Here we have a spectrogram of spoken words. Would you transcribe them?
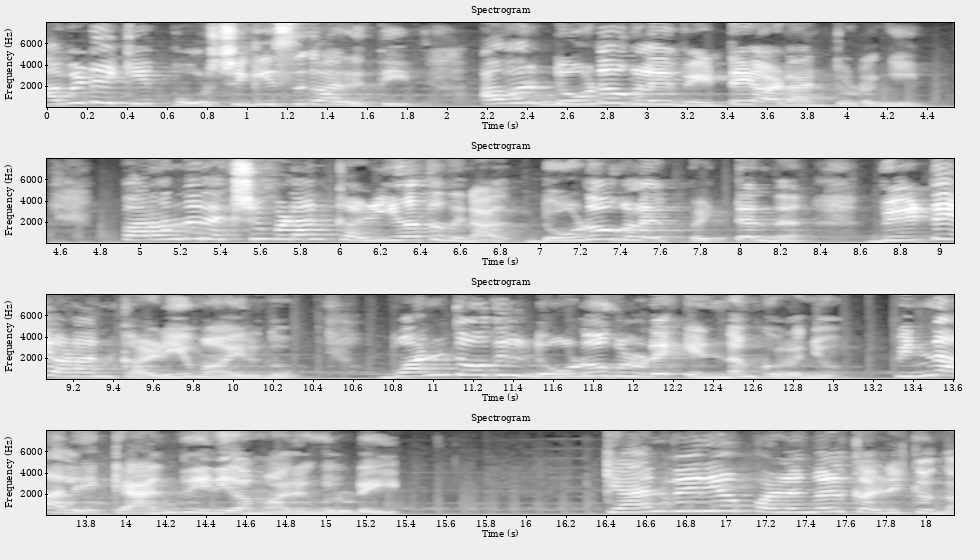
അവിടേക്ക് പോർച്ചുഗീസുകാരെത്തി അവർ ഡോഡോകളെ വേട്ടയാടാൻ തുടങ്ങി. പറന്ന് രക്ഷപ്പെടാൻ കഴിയാത്തതിനാൽ ഡോഡോകളെ പെട്ടെന്ന് വേട്ടയാടാൻ കഴിയുമായിരുന്നു. വൻതോതിൽ ഡോഡോകളുടെ എണ്ണം കുറഞ്ഞു. പിന്നാലെ കാൻവേരിയ മരങ്ങളുടെയും കാൻവേരിയ പഴങ്ങൾ കഴിക്കുന്ന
